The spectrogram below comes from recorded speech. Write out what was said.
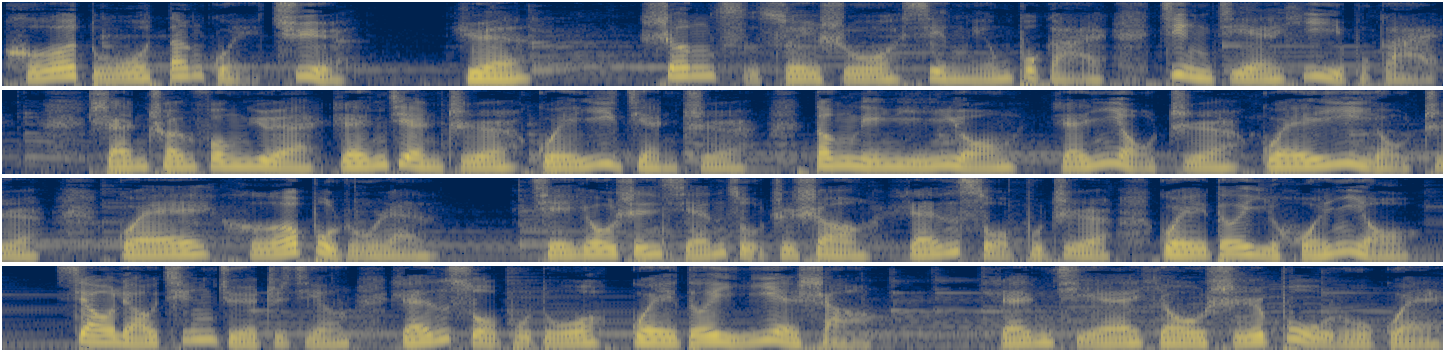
何独单鬼去？曰：生死虽殊，性宁不改，境界亦不改。山川风月，人见之，鬼亦见之；登临吟咏，人有之，鬼亦有之。鬼何不如人？且幽深险阻之盛，人所不至，鬼得以魂游。逍遥清绝之景，人所不睹，鬼得以夜赏。人且有时不如鬼。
